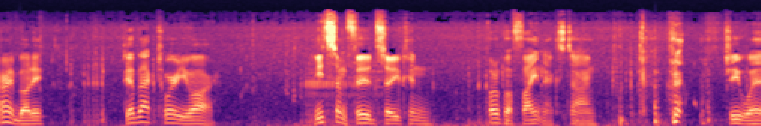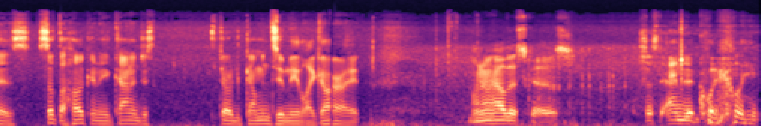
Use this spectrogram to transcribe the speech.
All right, buddy. Get back to where you are. Eat some food so you can put up a fight next time. Gee whiz. Set the hook and he kind of just started coming to me like, all right, I know how this goes. Let's just end it quickly.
